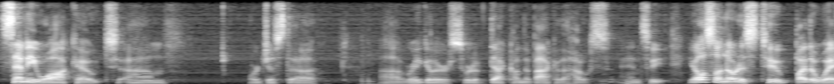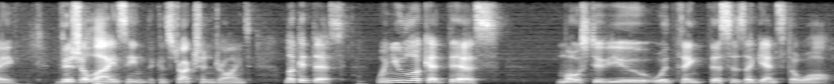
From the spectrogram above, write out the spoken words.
semi walkout um, or just a uh, regular sort of deck on the back of the house. And so you, you also notice too, by the way, visualizing the construction drawings. Look at this. When you look at this, most of you would think this is against the wall,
